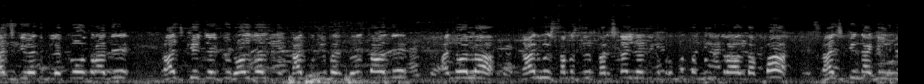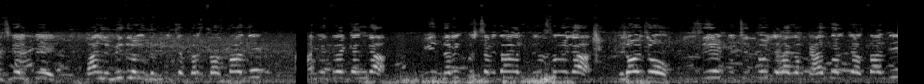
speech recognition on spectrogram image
రాజకీయ వేదికలు ఎక్కువ అవుతున్నది రాజకీయ జట్టు రోజు రోజుకి కార్మికులపై పెరుగుతా ఉంది. అందువల్ల కార్మిక సమస్యలు పరిష్కరించడానికి ప్రభుత్వం ముందుకు రావాలి తప్ప రాజకీయ నాయకులను ఉసిగొల్పి వాళ్ళని వీధిలోకి తెప్పించే పరిస్థితి వస్తుంది. దానికి వ్యతిరేకంగా ఈ నిరంకుశ విధానాలకు నిరసనగా ఈరోజు సిఐటి చిత్తూరు జిల్లా కమిటీ ఆందోళన చేస్తోంది.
